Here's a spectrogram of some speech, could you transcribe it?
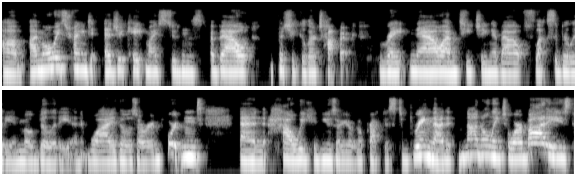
Um, I'm always trying to educate my students about a particular topic. Right now, I'm teaching about flexibility and mobility and why those are important and how we can use our yoga practice to bring that not only to our bodies,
